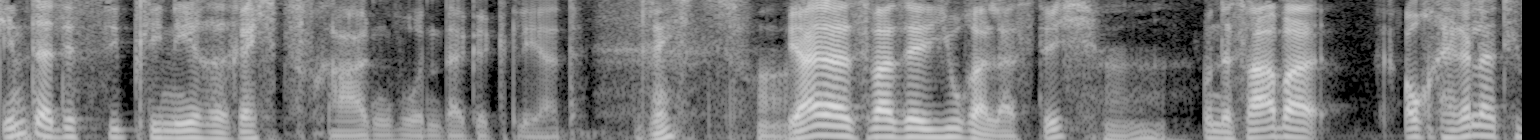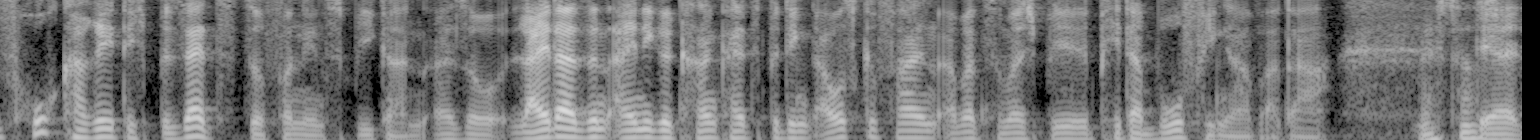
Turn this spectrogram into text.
interdisziplinäre Rechtsfragen wurden da geklärt. Rechtsfahrt. Ja, das war sehr juralastig. Und das war aber auch relativ hochkarätig besetzt, so von den Speakern. Also leider sind einige krankheitsbedingt ausgefallen, aber zum Beispiel Peter Bofinger war da. Wer ist das? Der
